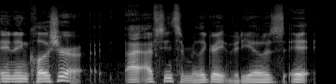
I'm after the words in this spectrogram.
an enclosure I, I've seen some really great videos. It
